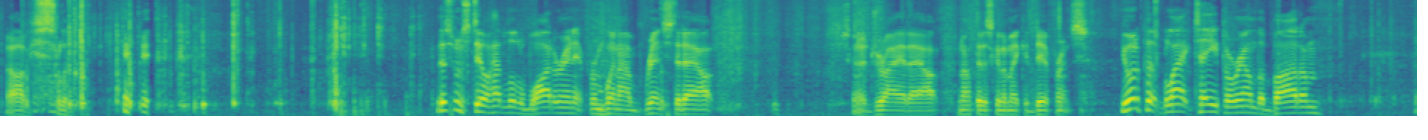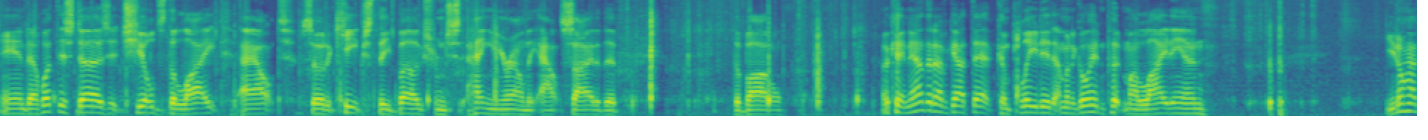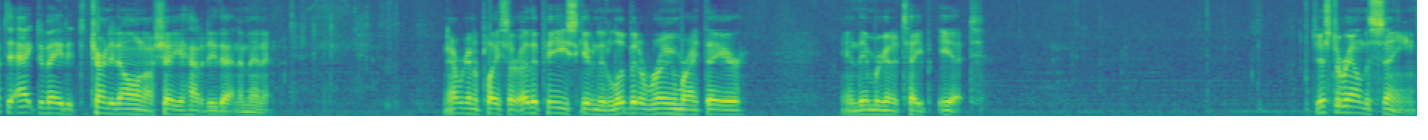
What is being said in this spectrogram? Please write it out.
Obviously. This one still had a little water in it from when I rinsed it out. Just going to dry it out. Not that it's going to make a difference. You want to put black tape around the bottom. And uh, what this does, it shields the light out so it keeps the bugs from hanging around the outside of the, the bottle. Okay, now that I've got that completed, I'm going to go ahead and put my light in. You don't have to activate it to turn it on. I'll show you how to do that in a minute. Now we're going to place our other piece, giving it a little bit of room right there. And then we're going to tape it. Just around the seam.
